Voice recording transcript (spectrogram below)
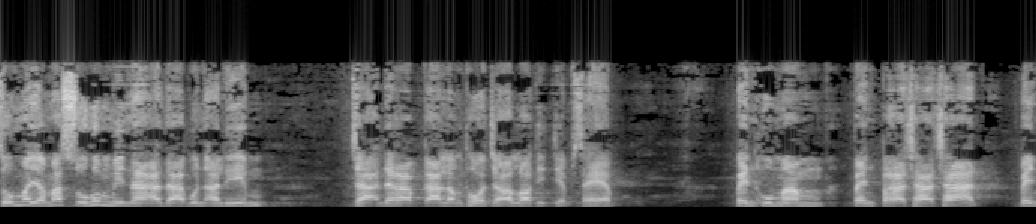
ซุมมายมัสซูฮุมมินาอาดาบุนอาลีม จะได้รับการลงโทษจากอัลลอฮ์ที่เจ็บแสบ เป็นอุมัม เป็นประชาชาติ เป็น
